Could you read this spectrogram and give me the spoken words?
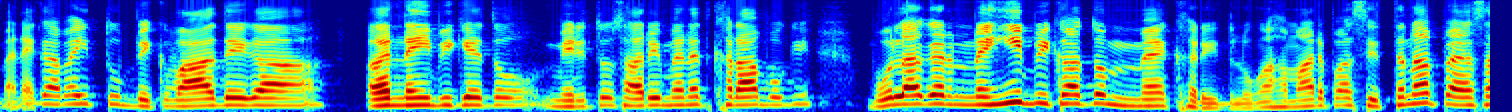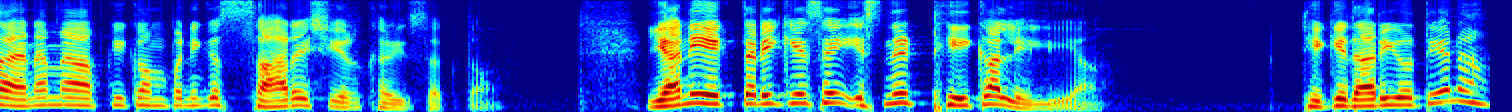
मैंने कहा, भाई, तू बिकवा देगा। अगर नहीं बिके तो मेरी तो सारी मेहनत खराब होगी। बोला, अगर नहीं बिका तो मैं खरीद लूँगा। हमारे पास इतना पैसा है ना, मैं आपकी कंपनी के सारे शेयर खरीद सकता हूँ। यानी एक तरीके से इसने ठेका ले लिया। ठेकेदारी होती है ना,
